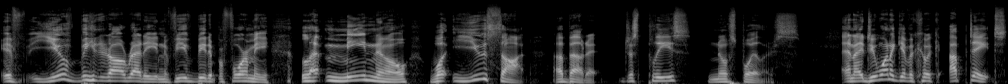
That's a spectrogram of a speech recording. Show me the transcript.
If you've beat it already, and if you've beat it before me, let me know what you thought about it just please, no spoilers. And I do want to give a quick update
